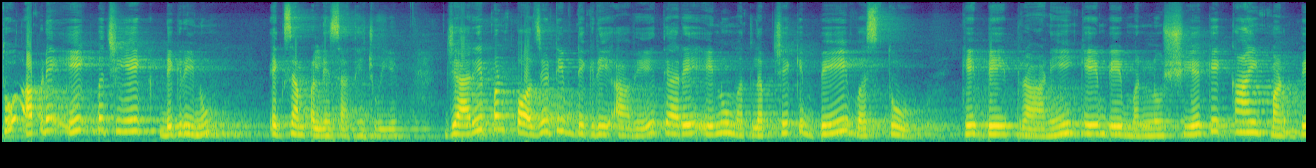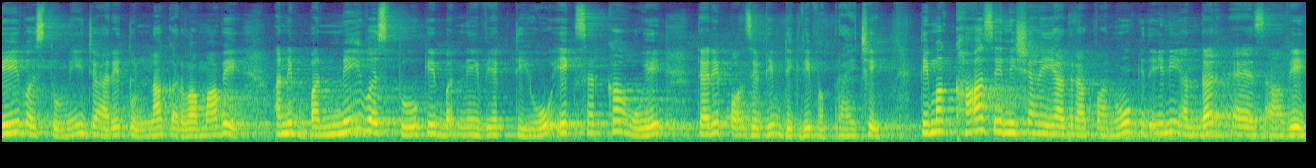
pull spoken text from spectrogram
તો આપણે એક પછી એક ડિગ્રીનું એક્ઝામ્પલની સાથે જોઈએ. જ્યારે પણ પોઝિટિવ ડિગ્રી આવે, ત્યારે એનું મતલબ છે કે બે વસ્તુ, કે બે પ્રાણી, કે બે મનુષ્ય, કે કાંઈ પણ, બે વસ્તુની જ્યારે તુલના કરવામાં આવે અને બંને વસ્તુ કે બંને વ્યક્તિઓ એક સરખા હોય, ત્યારે પોઝિટિવ ડિગ્રી વપરાય છે. તેમાં ખાસ એ નિશાને યાદ રાખવાનું કે એની અંદર એઝ આવે.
